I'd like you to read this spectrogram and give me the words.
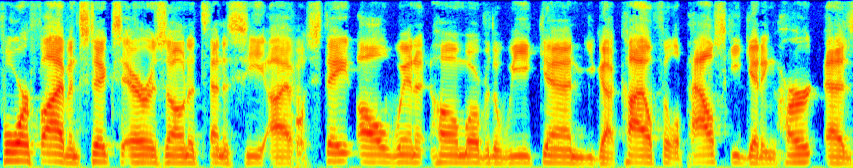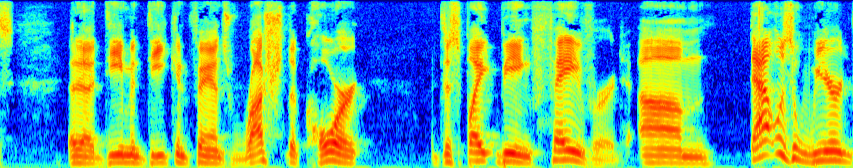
four, five, and six, Arizona, Tennessee, Iowa State all win at home over the weekend. You got Kyle Filipowski getting hurt as uh, Demon Deacon fans rush the court despite being favored. Um, that was a weird,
